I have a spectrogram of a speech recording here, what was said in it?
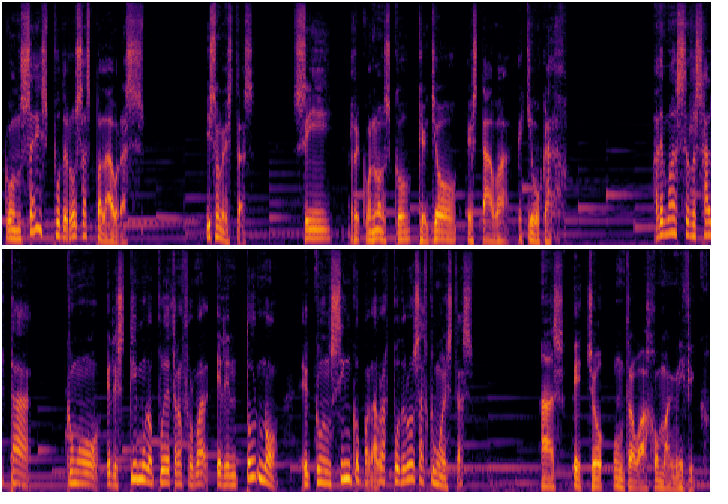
con seis poderosas palabras. Y son estas. Sí, reconozco que yo estaba equivocado. Además se resalta cómo el estímulo puede transformar el entorno eh, con cinco palabras poderosas como estas. Has hecho un trabajo magnífico.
